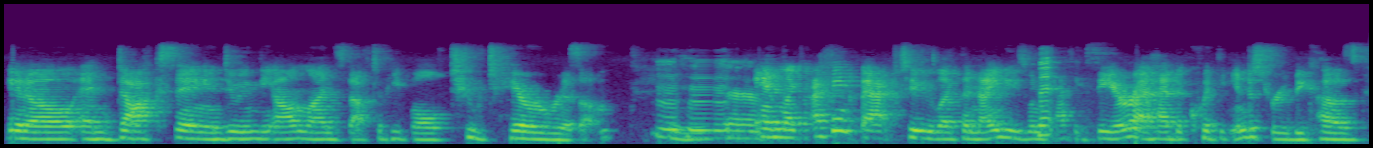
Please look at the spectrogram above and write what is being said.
you know, and doxing and doing the online stuff to people to terrorism. hmm And like I think back to like the '90s when That- Kathy Sierra had to quit the industry because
